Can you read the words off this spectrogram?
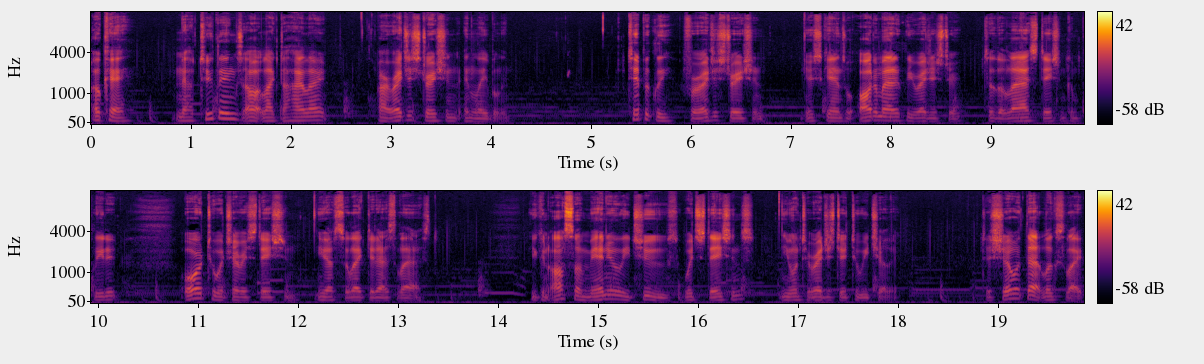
Okay, now two things I would like to highlight are registration and labeling. Typically, for registration, your scans will automatically register to the last station completed or to whichever station you have selected as last. You can also manually choose which stations you want to register to each other. To show what that looks like,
